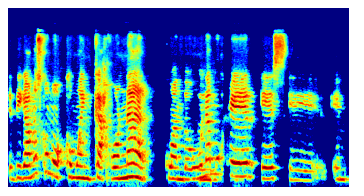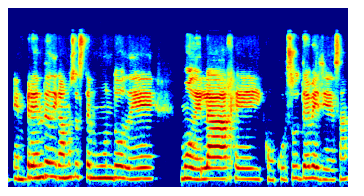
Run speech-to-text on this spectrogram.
digamos como, como encajonar cuando una mujer es, eh, em, emprende, digamos, este mundo de modelaje y concursos de belleza,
